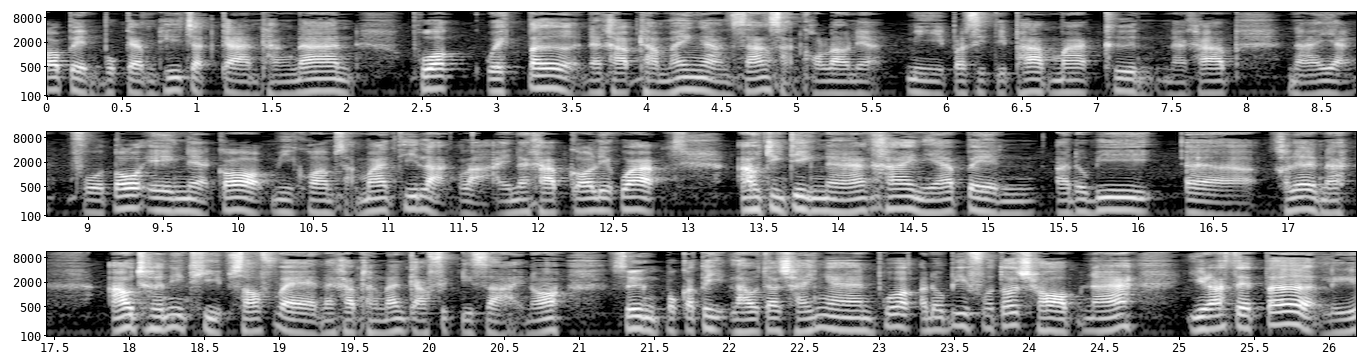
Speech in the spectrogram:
ก็เป็นโปรแกรมที่จัดการทางด้าน พวกเวกเตอร์นะครับทำให้งานสร้างสรรค์ของเราเนี่ยมีประสิทธิภาพมากขึ้นนะครับนะอย่างโฟโต้เองเนี่ยก็มีความสามารถที่หลากหลายนะครับ ก็เรียกว่าเอาจริง ๆ นะ ค่ายนี้เป็น Adobe เอ่อเขาเรียกนะ Alternative Software นะครับ ทางด้านกราฟิกดีไซน์เนาะซึ่งปกติเราจะใช้งานพวก Adobe Photoshop นะ Illustrator หรือ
